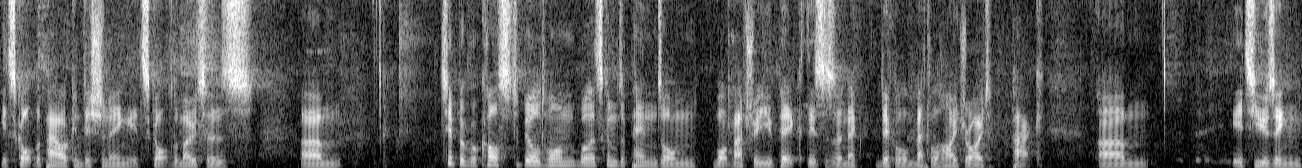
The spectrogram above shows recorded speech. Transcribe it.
It's got the power conditioning, it's got the motors. Um, typical cost to build one, well, it's going to depend on what battery you pick. This is a nickel metal hydride pack. Um, it's using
